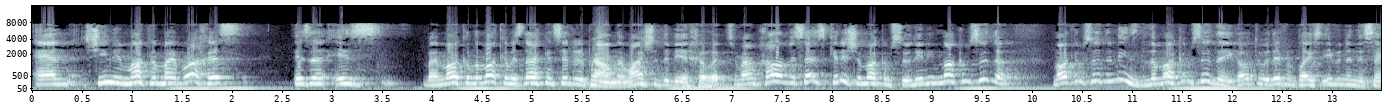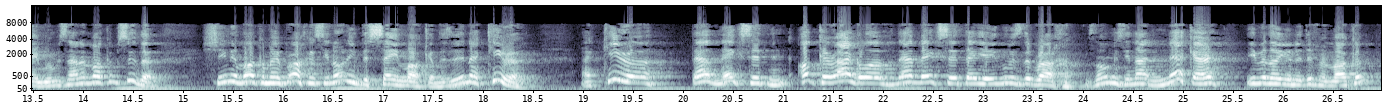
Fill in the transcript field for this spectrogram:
and shini makam by brachas is a, is, by makam lemakam is not considered a problem. Then why should there be a chilik? So Ram Chalava says, kiddush makam suda, you need makam suda. Makam Suda means the Makam Suda. You go to a different place, even in the same room, it's not a Makam Suda. Shini Makam Brachas, you don't need the same Makam. This is an Akira. Akira, that makes it, Akaraglov, that makes it that you lose the bracha. As long as you're not Nekar, even though you're in a different Makam,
